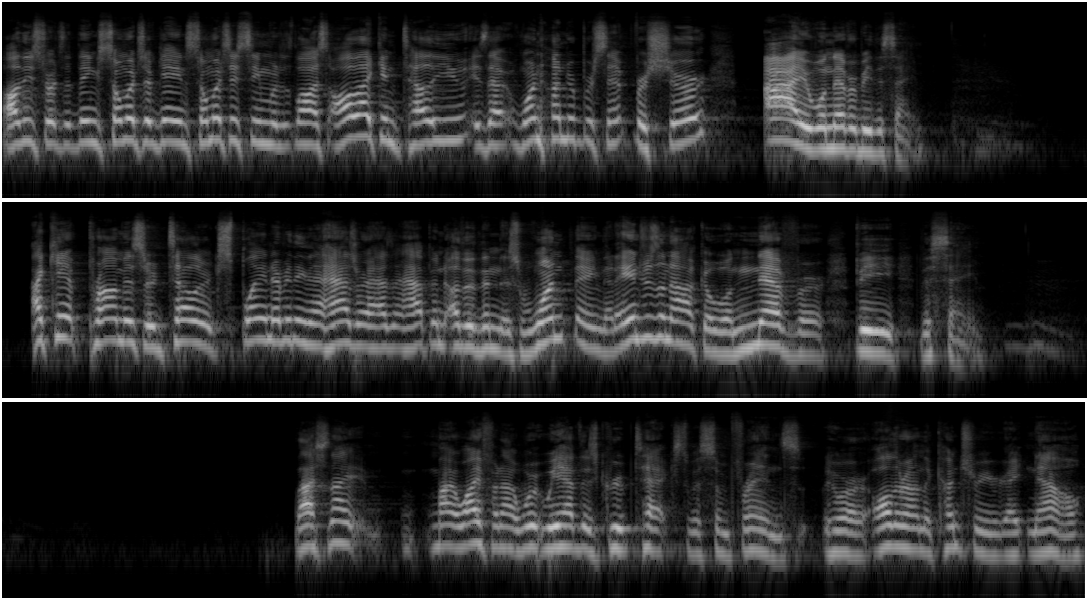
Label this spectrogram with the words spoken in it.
all these sorts of things, so much I've gained, so much I seem was lost. All I can tell you is that 100% for sure, I will never be the same. I can't promise or tell or explain everything that has or hasn't happened other than this one thing that Andrews and Alco will never be the same. Last night, my wife and I, we have this group text with some friends who are all around the country right now.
